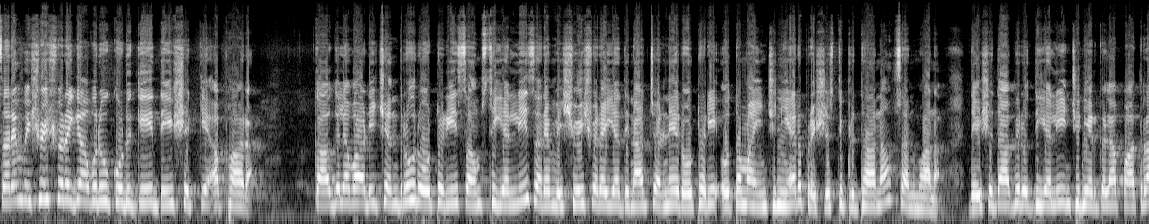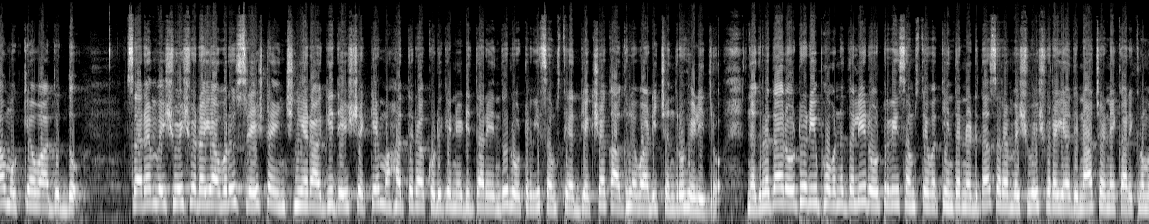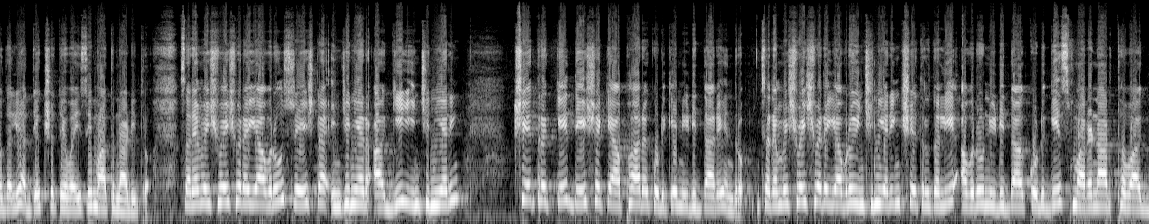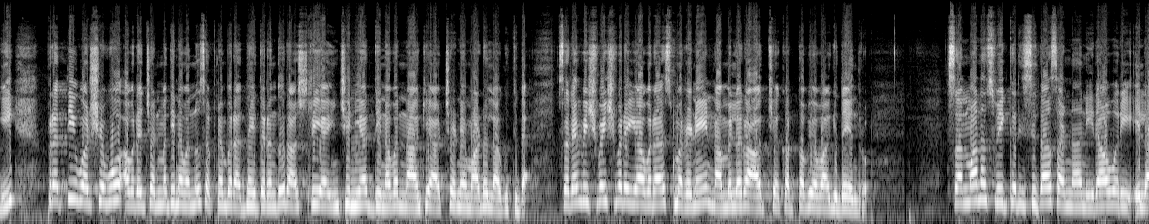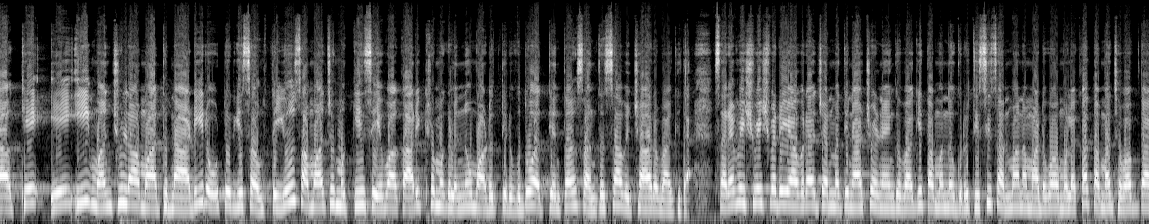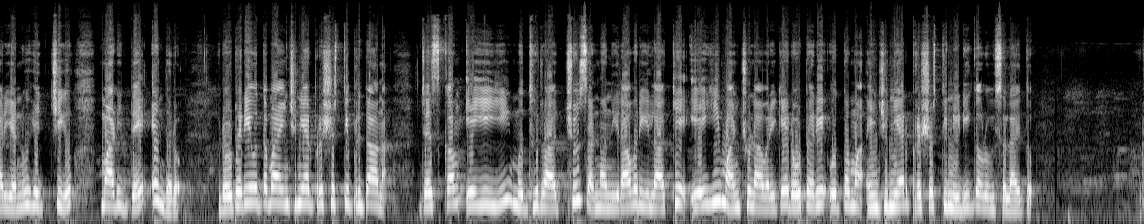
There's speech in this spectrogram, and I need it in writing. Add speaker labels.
Speaker 1: Sir M Visvesvaraya ಅವರು ಕೊಡುಗೆ ದೇಶಕ್ಕೆ ಅಪಾರ. ಕಾಗಲವಾಡಿ ಚಂದ್ರು ರೋಟರಿ ಸಂಸ್ಥೆಯಲ್ಲಿ ಸರ್ ಎಂ ವಿಶ್ವೇಶ್ವರಯ್ಯ ದಿನಾಚರಣೆ ರೋಟರಿ ಉತ್ತಮ ಇಂಜಿನಿಯರ್, ಪ್ರಶಸ್ತಿ ಪ್ರದಾನ, ಸನ್ಮಾನ. ದೇಶದ ಅಭಿವೃದ್ಧಿಯಲ್ಲಿ ಇಂಜಿನಿಯರ್ಗಳ ಪಾತ್ರ ಮುಖ್ಯವಾದದ್ದು. ಸರ್ ಎಂ ವಿಶ್ವೇಶ್ವರಯ್ಯ ಅವರು ಶ್ರೇಷ್ಠ ಇಂಜಿನಿಯರ್ ಆಗಿ ದೇಶಕ್ಕೆ ಮಹತ್ತರ ಕೊಡುಗೆ ನೀಡಿದ್ದಾರೆ ಎಂದು ರೋಟರಿ ಸಂಸ್ಥೆ ಅಧ್ಯಕ್ಷ ಕಾಗಲವಾಡಿ ಚಂದ್ರು ಹೇಳಿದರು. ನಗರದ ರೋಟರಿ ಭವನದಲ್ಲಿ ರೋಟರಿ ಸಂಸ್ಥೆ ವತಿಯಿಂದ ನಡೆದ ಸರ್ ಎಂ ವಿಶ್ವೇಶ್ವರಯ್ಯ ದಿನಾಚರಣೆ ಕಾರ್ಯಕ್ರಮದಲ್ಲಿ ಅಧ್ಯಕ್ಷತೆ ವಹಿಸಿ ಮಾತನಾಡಿದರು. ಸರ್ ಎಂ ವಿಶ್ವೇಶ್ವರಯ್ಯ ಅವರು ಶ್ರೇಷ್ಠ ಇಂಜಿನಿಯರ್ ಆಗಿ ಇಂಜಿನಿಯರಿಂಗ್ ಕ್ಷೇತ್ರಕ್ಕೆ ದೇಶಕ್ಕೆ ಅಪಾರ ಕೊಡುಗೆ ನೀಡಿದ್ದಾರೆ ಎಂದರು. ಸರ್ ವಿಶ್ವೇಶ್ವರಯ್ಯ ಅವರು ಇಂಜಿನಿಯರಿಂಗ್ ಕ್ಷೇತ್ರದಲ್ಲಿ ಅವರು ನೀಡಿದ್ದ ಕೊಡುಗೆ ಸ್ಮರಣಾರ್ಥವಾಗಿ ಪ್ರತಿ ವರ್ಷವೂ ಅವರ ಜನ್ಮದಿನವನ್ನು ಸೆಪ್ಟೆಂಬರ್ ಹದಿನೈದರಂದು ರಾಷ್ಟ್ರೀಯ ಇಂಜಿನಿಯರ್ ದಿನವನ್ನಾಗಿ ಆಚರಣೆ ಮಾಡಲಾಗುತ್ತಿದೆ. ಸರ್ ಎಂ ವಿಶ್ವೇಶ್ವರಯ್ಯ ಅವರ ಸ್ಮರಣೆ ನಮ್ಮೆಲ್ಲರ ಆದ್ಯ ಕರ್ತವ್ಯವಾಗಿದೆ ಎಂದರು. ಸನ್ಮಾನ ಸ್ವೀಕರಿಸಿದ ಸಣ್ಣ ನೀರಾವರಿ ಇಲಾಖೆ ಎಇ ಮಂಜುಳಾ ಮಾತನಾಡಿ, ರೋಟರಿ ಸಂಸ್ಥೆಯು ಸಮಾಜಮುಖಿ ಸೇವಾ ಕಾರ್ಯಕ್ರಮಗಳನ್ನು ಮಾಡುತ್ತಿರುವುದು ಅತ್ಯಂತ ಸಂತಸ ವಿಚಾರವಾಗಿದೆ. ಸರ್ ವಿಶ್ವೇಶ್ವರಯ್ಯ ಅವರ ಜನ್ಮ ದಿನಾಚರಣೆ ಅಂಗವಾಗಿ ತಮ್ಮನ್ನು ಗುರುತಿಸಿ ಸನ್ಮಾನ ಮಾಡುವ ಮೂಲಕ ತಮ್ಮ ಜವಾಬ್ದಾರಿಯನ್ನು ಹೆಚ್ಚು ಮಾಡಿದ್ದೆ ಎಂದರು. ರೋಟರಿ ಉತ್ತಮ ಇಂಜಿನಿಯರ್ ಪ್ರಶಸ್ತಿ ಪ್ರದಾನ ಜೆಸ್ಕಾಂ, ಎಇಇ ಮುದ್ದುರಾಜು ಸಣ್ಣ ನೀರಾವರಿ ಇಲಾಖೆ, ಎಇ ಮಂಜುಳಾ ಅವರಿಗೆ ರೋಟರಿ ಉತ್ತಮ ಇಂಜಿನಿಯರ್ ಪ್ರಶಸ್ತಿ ನೀಡಿ ಗೌರವಿಸಲಾಯಿತು.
